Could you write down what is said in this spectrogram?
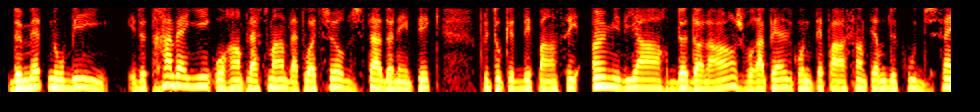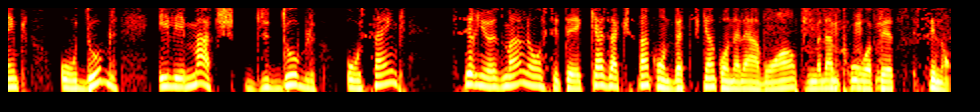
de mettre nos billes et de travailler au remplacement de la toiture du stade olympique plutôt que de dépenser un milliard de dollars. Je vous rappelle qu'on était passé en termes de coût du simple au double et les matchs du double au simple. Sérieusement, c'était Kazakhstan contre Vatican qu'on allait avoir. Puis Mme Pro a fait, c'est non.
